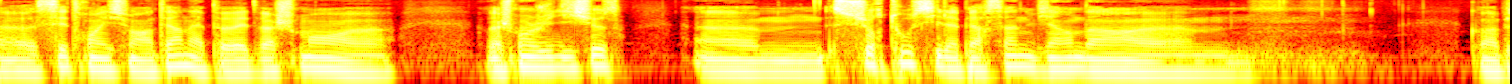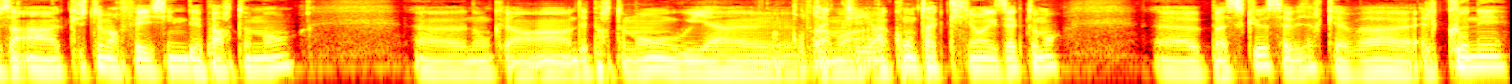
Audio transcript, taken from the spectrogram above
euh, ces transitions internes, elles peuvent être vachement, euh, vachement judicieuses. Euh, surtout si la personne vient d'un, euh, comment on appelle ça, un customer facing département. Euh, donc un, un département où il y a contact vraiment client. un contact client exactement parce que ça veut dire qu'elle va elle connaît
